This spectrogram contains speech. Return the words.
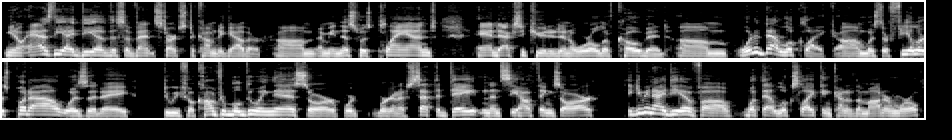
you know, as the idea of this event starts to come together, um, I mean, this was planned and executed in a world of COVID. Um, what did that look like? Um, was there feelers put out? Was it a do we feel comfortable doing this, or we're we're going to set the date and then see how things are? Can you give me an idea of uh, what that looks like in kind of the modern world?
